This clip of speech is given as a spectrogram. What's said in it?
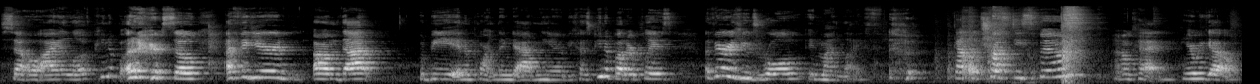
So I love peanut butter. So I figured um, that would be an important thing to add in here because peanut butter plays a very huge role in my life. Got the trusty spoon. Okay, here we go.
